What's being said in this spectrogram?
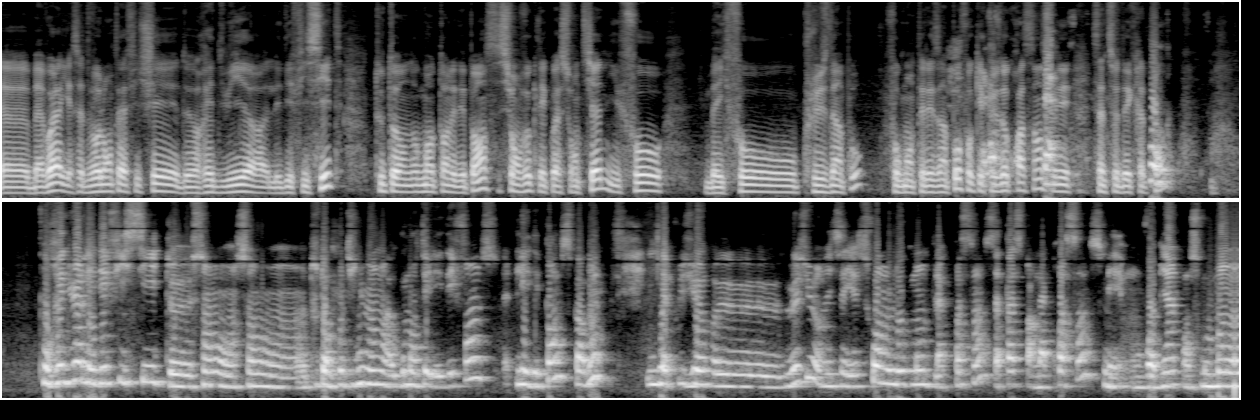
euh, ben voilà, il y a cette volonté affichée de réduire les déficits tout en augmentant les dépenses. Si on veut que l'équation tienne, il faut, ben, il faut plus d'impôts, il faut augmenter les impôts, il faut qu'il y ait plus de croissance, mais ça ne se décrète pas pour réduire les déficits euh, sans, sans, tout en continuant à augmenter les dépenses, les dépenses pardon, il y a plusieurs euh, mesures. Soit on augmente la croissance, ça passe par la croissance, mais on voit bien qu'en ce moment,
